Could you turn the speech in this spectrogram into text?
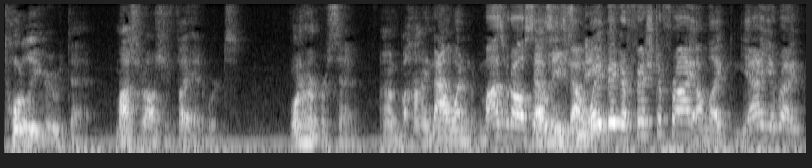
totally agree with that. Masvidal should fight Edwards, one hundred percent. I'm behind. That. Now, that. when Masvidal says he's leaves got way Nate. bigger fish to fry, I'm like, yeah, you're right.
